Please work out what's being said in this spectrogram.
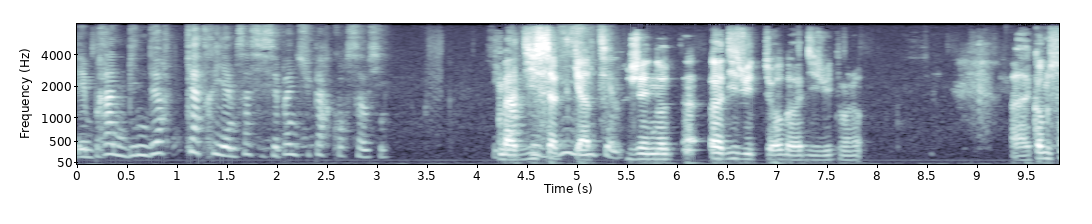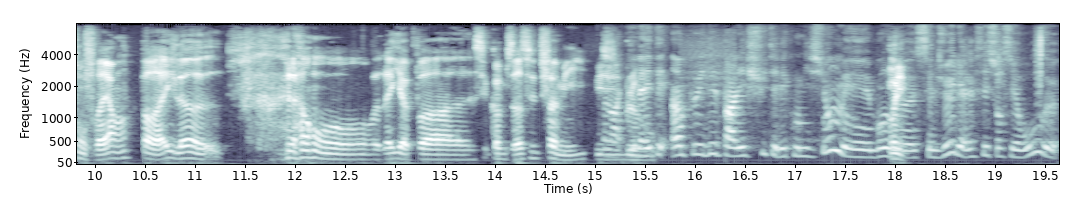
Et Brad Binder quatrième, ça si c'est pas une super course ça aussi. Qui Bah, partait 17-4. 18e. J'ai noté. Euh, 18, tu vois, bah 18, voilà. Euh, comme son frère, hein. pareil, là, euh, là, on, là, y a pas, c'est comme ça, c'est de famille, Alors, il a été un peu aidé par les chutes et les conditions, mais bon, Oui. euh, c'est le jeu, il est resté sur ses roues. euh,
